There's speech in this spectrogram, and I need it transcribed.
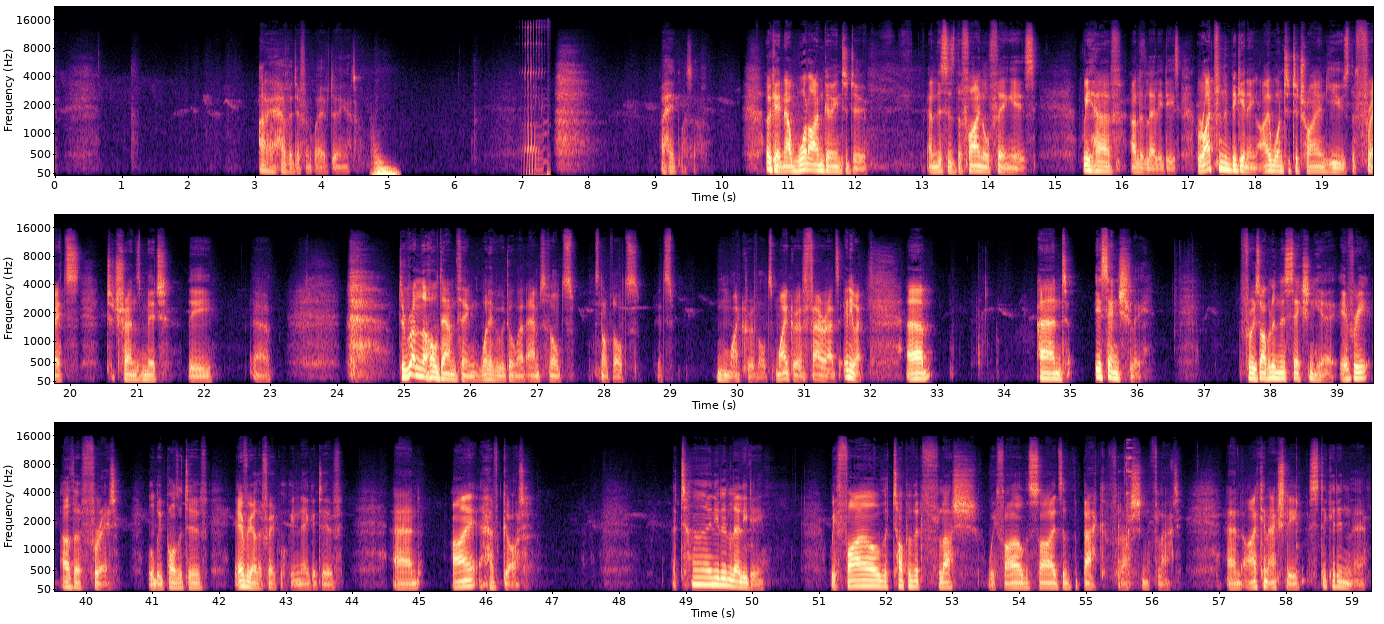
I have a different way of doing it. I hate myself. Okay, now what I'm going to do, and this is the final thing, is we have our little LEDs. Right from the beginning, I wanted to try and use the frets to transmit the. Uh, to run the whole damn thing, whatever we're talking about, amps, volts. It's not volts, it's microvolts, microfarads. Anyway, um, and essentially, for example, in this section here, every other fret will be positive, every other fret will be negative, and I have got a tiny little LED. We file the top of it flush, we file the sides of the back flush and flat, and I can actually stick it in there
